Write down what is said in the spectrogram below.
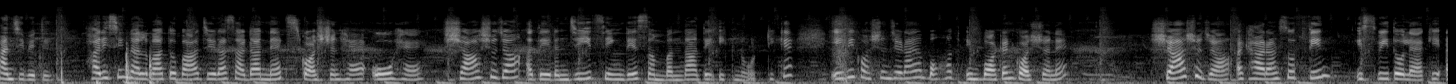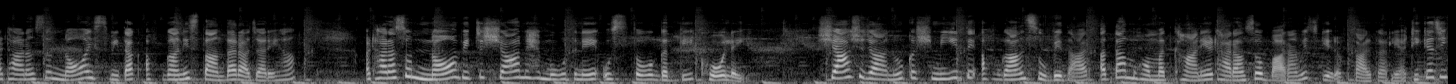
ਹਾਂਜੀ ਬੇਟੀ, ਹਰੀ ਸਿੰਘ ਨਲਵਾ ਤੋਂ ਬਾਅਦ ਜਿਹੜਾ ਸਾਡਾ ਨੈਕਸਟ ਕੁਐਸਚਨ ਹੈ, ਉਹ ਹੈ ਸ਼ਾਹ ਸ਼ੁਜਾ ਅਤੇ ਰਣਜੀਤ ਸਿੰਘ ਦੇ ਸੰਬੰਧਾਂ ਤੇ ਇੱਕ ਨੋਟ ਠੀਕ ਹੈ? ਇਹ ਵੀ ਕੁਐਸਚਨ ਜਿਹੜਾ ਹੈ ਬਹੁਤ ਇੰਪੋਰਟੈਂਟ ਕੁਐਸਚਨ ਹੈ। ਸ਼ਾਹ ਸ਼ੁਜਾ 1803 ਈਸਵੀ ਤੋਂ ਲੈ ਕੇ 1809 ਈਸਵੀ ਤੱਕ ਅਫਗਾਨਿਸਤਾਨ ਦਾ ਰਾਜਾ ਰਿਹਾ। 1809 ਵਿੱਚ ਸ਼ਾਹ ਮਹਿਮੂਦ ਨੇ ਉਸ ਤੋਂ ਗੱਦੀ ਖੋ ਲਈ। ਸ਼ਾਹ ਸ਼ੁਜਾ ਨੂੰ ਕਸ਼ਮੀਰ ਦੇ ਅਫਗਾਨ ਸੂਬੇਦਾਰ ਅਤਾ ਮੁਹੰਮਦ ਖਾਨ ਨੇ 1812 ਵਿੱਚ ਗ੍ਰਿਫਤਾਰ ਕਰ ਲਿਆ। ਠੀਕ ਹੈ ਜੀ?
